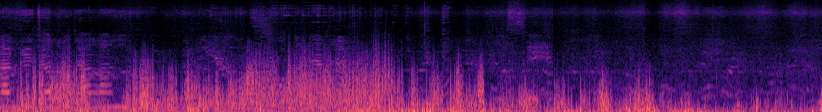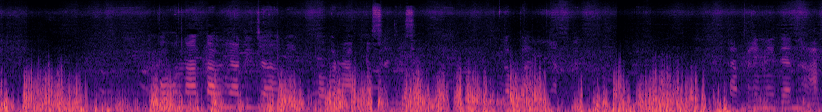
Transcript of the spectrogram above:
lagi jalan-jalan. Pohon natalnya di jalan beberapa saja sih. Nggak banyak. Tapi ini dan hak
